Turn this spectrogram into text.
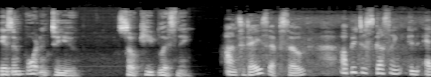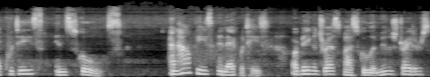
is important to you, so keep listening. On today's episode, I'll be discussing inequities in schools and how these inequities are being addressed by school administrators,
